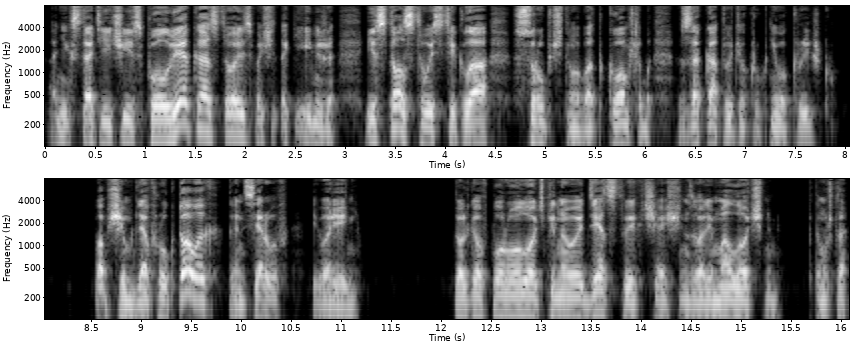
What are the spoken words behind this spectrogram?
Они, кстати, и через полвека оставались почти такими же, из толстого стекла с рубчатым ободком, чтобы закатывать вокруг него крышку. В общем, для фруктовых, консервов и варений. Только в пору Лодькиного детства их чаще называли молочными, потому что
